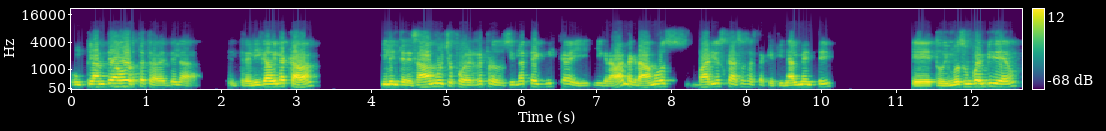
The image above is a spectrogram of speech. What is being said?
un clamp de aorta a través de la, entre el hígado y la cava, y le interesaba mucho poder reproducir la técnica y, y grabarla. Grabamos varios casos hasta que finalmente eh, tuvimos un buen video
